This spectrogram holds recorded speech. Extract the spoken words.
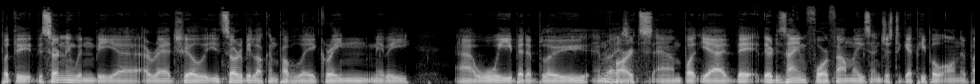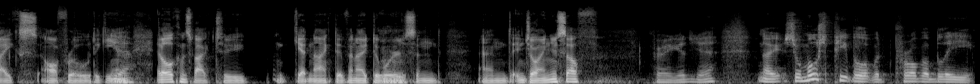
but they, they certainly wouldn't be a, a, red trail you'd sort of be looking probably green maybe a wee bit of blue in right. parts um, but yeah they, they're designed for families and just to get people on their bikes off road again yeah. it all comes back to getting active and outdoors mm-hmm. and and enjoying yourself very good yeah now so most people would probably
